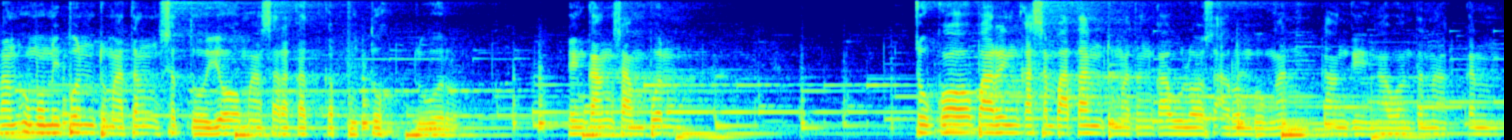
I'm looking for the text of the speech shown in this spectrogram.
lan umumipun dumateng sedaya masyarakat kebutuh dhuwur. Ingkang sampun suka paring kesempatan dumateng kawula sak rombongan kangge ngawontenaken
